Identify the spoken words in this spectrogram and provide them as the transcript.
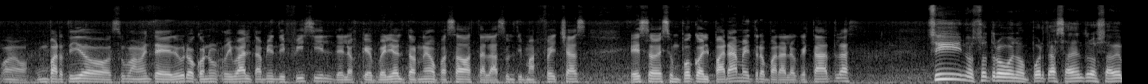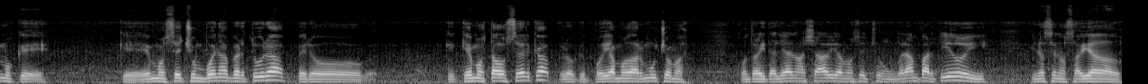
Bueno, un partido sumamente duro con un rival también difícil, de los que peleó el torneo pasado hasta las últimas fechas. ¿Eso es un poco el parámetro para lo que está Atlas? Sí, nosotros, bueno, puertas adentro sabemos que, hemos hecho una buena apertura, pero que, hemos estado cerca, pero que podíamos dar mucho más. Contra Italiano allá habíamos hecho un gran partido y, no se nos había dado.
